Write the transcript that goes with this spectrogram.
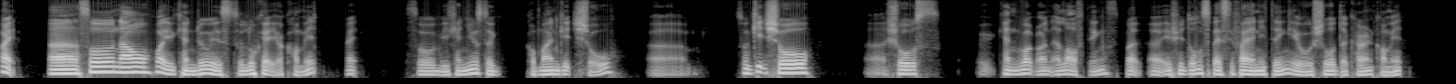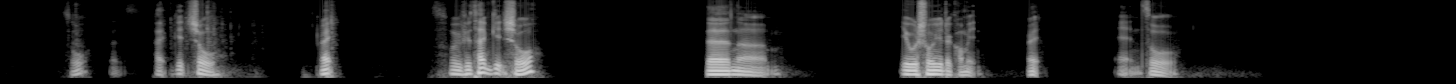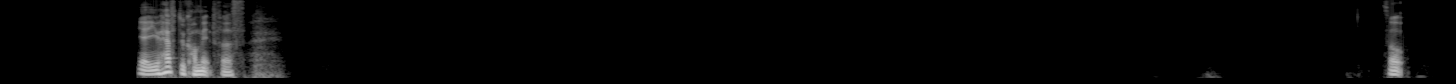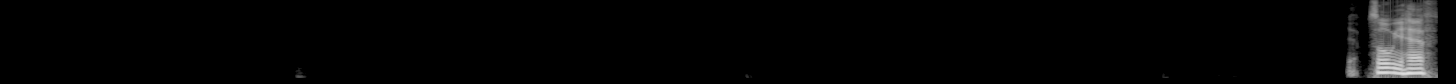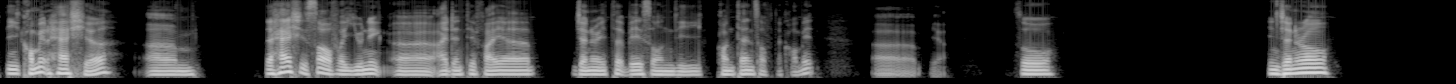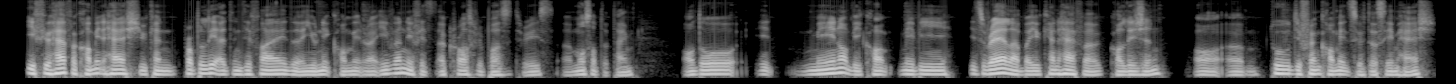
Right, uh, so now what you can do is to look at your commit, right? So we can use the command git show. Um, so git show uh, shows can work on a lot of things, but uh, if you don't specify anything, it will show the current commit. Type git show, right? So if you type git show, then um, it will show you the commit, right? And so yeah, you have to commit first. So we have the commit hash here. Um, the hash is sort of a unique uh, identifier generated based on the contents of the commit. Uh, yeah. So in general, if you have a commit hash, you can properly identify the unique commit, right? Even if it's across repositories, uh, most of the time. Although it may not be, maybe it's rare, but you can have a collision or um, two different commits with the same hash.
